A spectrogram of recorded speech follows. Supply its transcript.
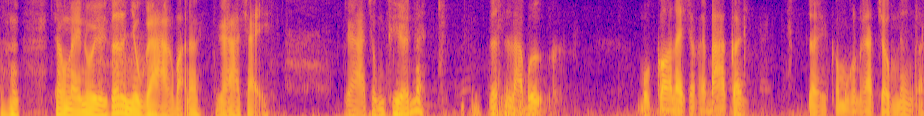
Trong này nuôi được rất là nhiều gà các bạn ơi. Gà chạy gà trống thiến này rất là bự. Một con này chắc phải 3 cân. Đây có một con gà trống này nữa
